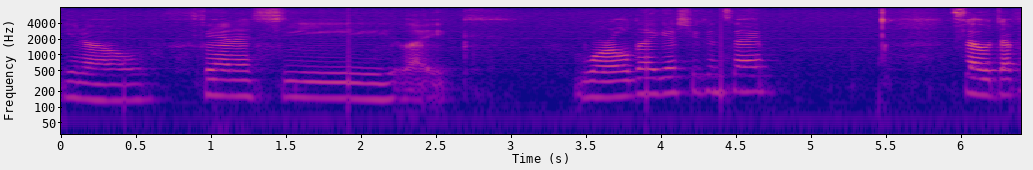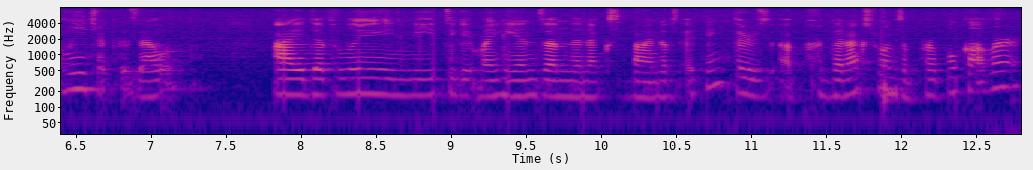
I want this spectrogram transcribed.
you know, fantasy, like, world, I guess you can say. So definitely check this out. I definitely need to get my hands on the next bind-ups. I think there's a, the next one's a purple cover,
